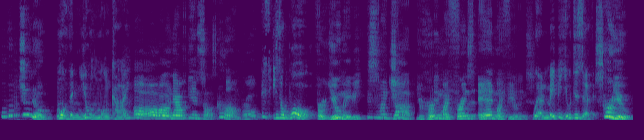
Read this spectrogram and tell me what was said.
Well, what would you know? More than you, Monkeigh. Oh, oh, oh, oh now with the insults. Come on, bro. This is a war. For you, maybe. This is my job. You're hurting my friends and my feelings. Well, maybe you deserve it. Screw you.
